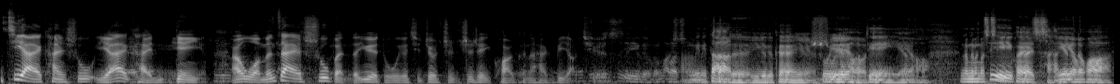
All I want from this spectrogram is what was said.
既爱看书也爱看电影，而我们在书本的阅读，尤其就纸质这一块，可能还是比较缺。是一个文化传媒大的一个概念，书也好，电影也好。那么这一块产业的话，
